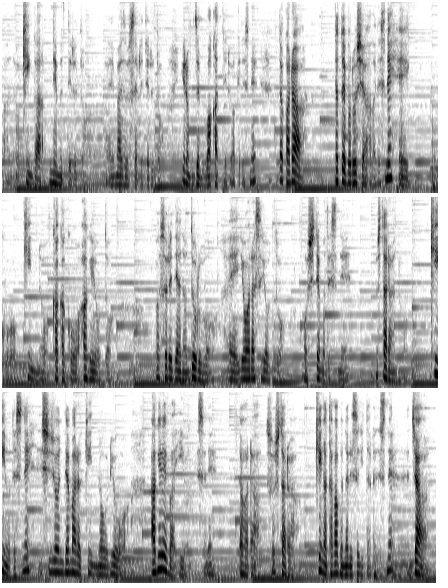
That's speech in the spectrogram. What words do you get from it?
あの金が眠ってると、埋蔵されてるというのも全部分かってるわけですね。だから、例えばロシアがですね、えー、こう金の価格を上げようと、それであのドルを、えー、弱らせようとしてもですね、そしたらあの金をですね、市場に出回る金の量を上げればいいわけですよね。だから、そしたら金が高くなりすぎたらですね、じゃあ、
